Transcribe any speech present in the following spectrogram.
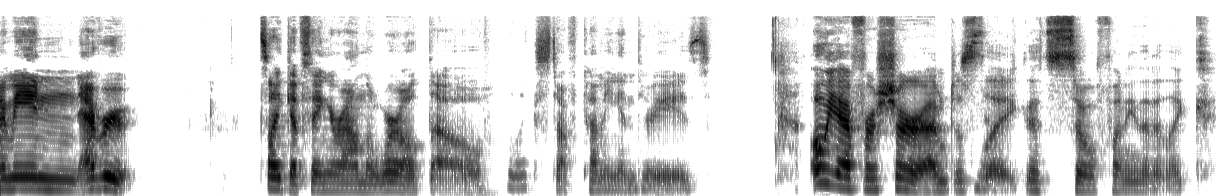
I mean, every it's like a thing around the world though. Like stuff coming in threes. oh yeah, for sure. I'm just Yeah. like that's so funny that it like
